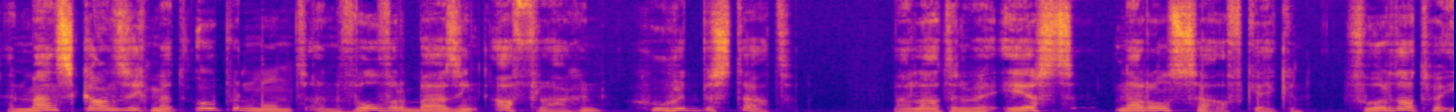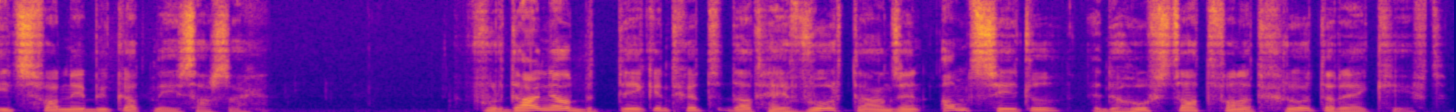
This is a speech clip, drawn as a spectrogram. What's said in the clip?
Een mens kan zich met open mond en vol verbazing afvragen hoe het bestaat. Maar laten we eerst naar onszelf kijken, voordat we iets van Nebukadnezar zeggen. Voor Daniel betekent het dat hij voortaan zijn ambtszetel in de hoofdstad van het grote rijk heeft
